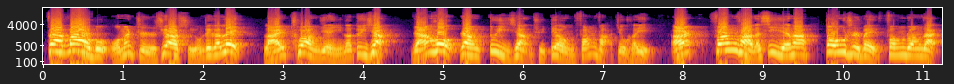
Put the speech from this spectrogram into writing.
在外部我们只需要使用这个类来创建一个对象，然后让对象去调用方法就可以。而方法的细节呢，都是被封装在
